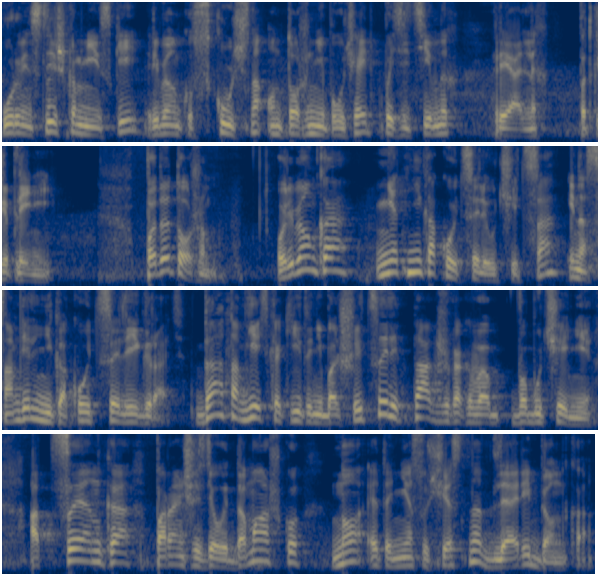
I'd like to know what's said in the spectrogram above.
уровень слишком низкий, ребенку скучно, он тоже не получает позитивных реальных подкреплений. Подытожим. У ребенка нет никакой цели учиться и на самом деле никакой цели играть. Да, там есть какие-то небольшие цели, так же как и в обучении. Оценка, пораньше сделать домашку, но это несущественно для ребенка.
